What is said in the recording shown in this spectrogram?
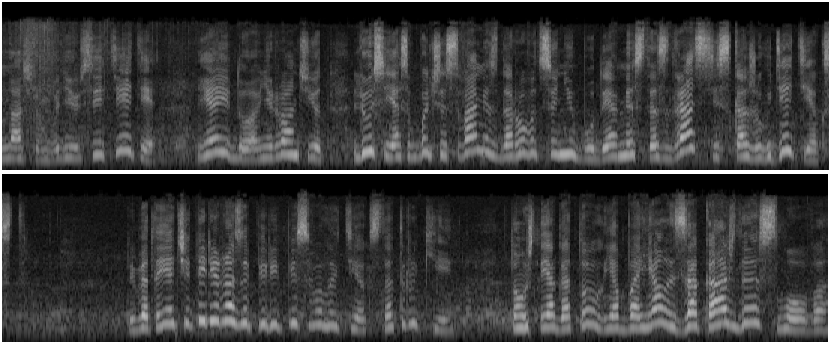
в нашем университете, я иду, а Авнир Иванович идет. Люся, я с- больше с вами здороваться не буду. Я вместо «здрасте» скажу, где текст? Ребята, я четыре раза переписывала текст от руки. Потому что я готовила, я боялась за каждое слово.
